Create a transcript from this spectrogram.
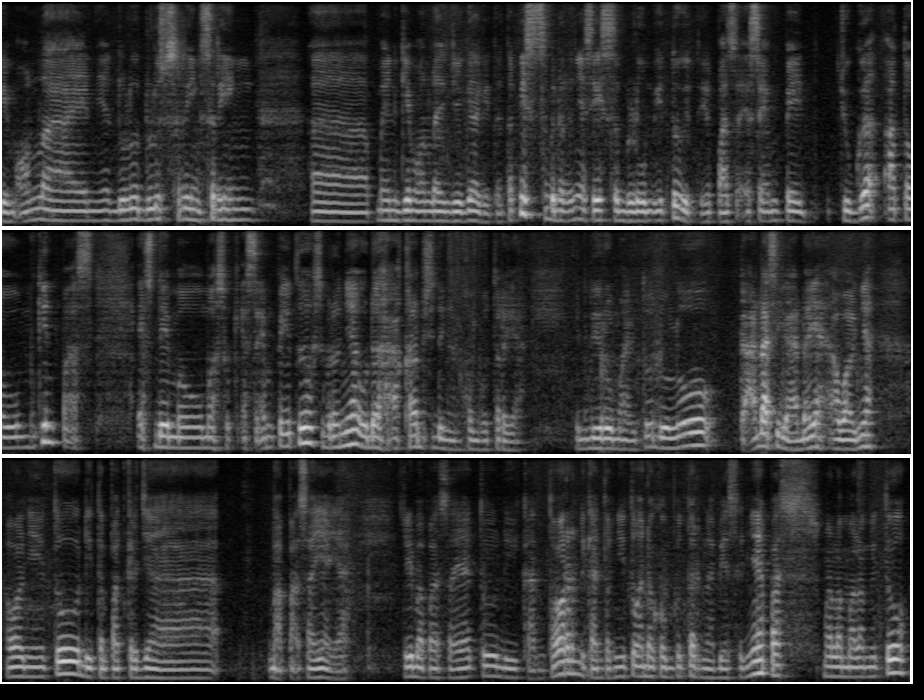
game online ya dulu dulu sering-sering uh, main game online juga gitu. Tapi sebenarnya sih sebelum itu gitu ya pas SMP juga atau mungkin pas SD mau masuk SMP itu sebenarnya udah akrab sih dengan komputer ya. Jadi di rumah itu dulu gak ada sih gak ada ya. Awalnya awalnya itu di tempat kerja bapak saya ya. Jadi bapak saya tuh di kantor di kantornya itu ada komputer. Nah biasanya pas malam-malam itu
